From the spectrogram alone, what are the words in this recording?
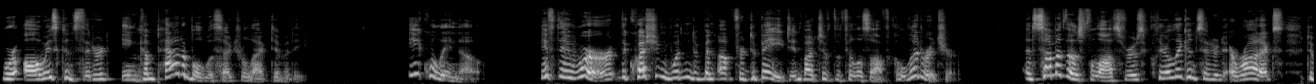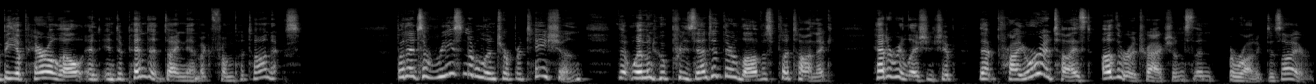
were always considered incompatible with sexual activity? Equally no. If they were, the question wouldn't have been up for debate in much of the philosophical literature. And some of those philosophers clearly considered erotics to be a parallel and independent dynamic from platonics. But it's a reasonable interpretation that women who presented their love as platonic had a relationship that prioritized other attractions than erotic desire.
